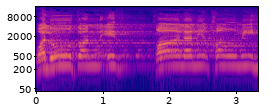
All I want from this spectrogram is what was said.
ولوطا إذ قال لقومه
